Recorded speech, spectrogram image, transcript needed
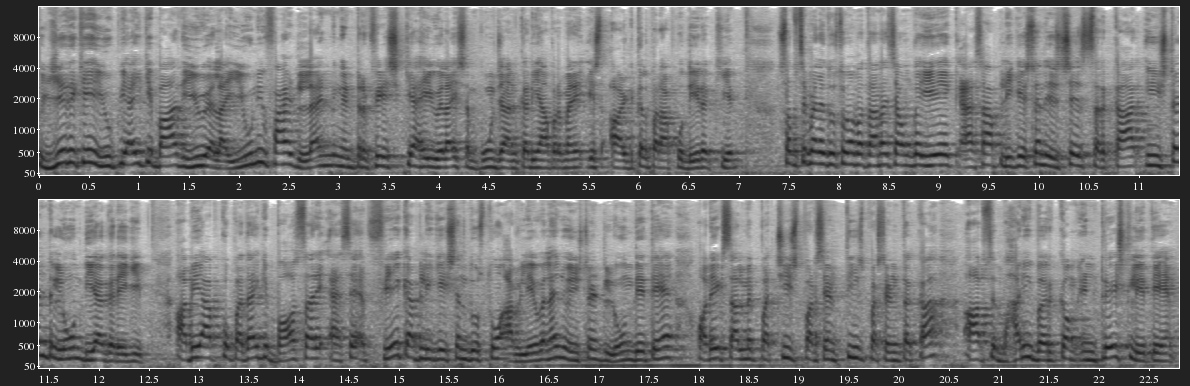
तो ये देखिए यूपीआई के बाद यूएलआई यूनिफाइड लैंडिंग इंटरफेस क्या है यूएलआई संपूर्ण जानकारी यहाँ पर मैंने इस आर्टिकल पर आपको दे रखी है। सबसे पहले दोस्तों, मैं बताना चाहूँगा, ये एक ऐसा एप्लीकेशन है जिससे सरकार इंस्टेंट लोन दिया करेगी। अभी आपको पता है कि बहुत सारे ऐसे फेक एप्लीकेशन दोस्तों अवेलेबल हैं जो इंस्टेंट लोन देते हैं और एक साल में पच्चीस परसेंट, तीस परसेंट तक का आपसे भारी भरकम इंटरेस्ट लेते हैं।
